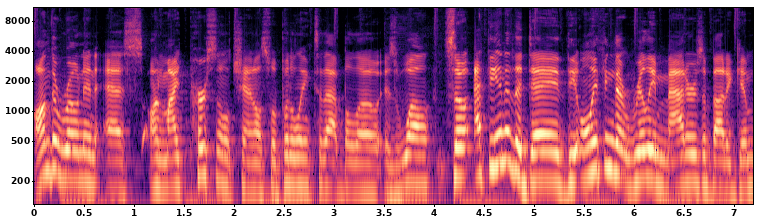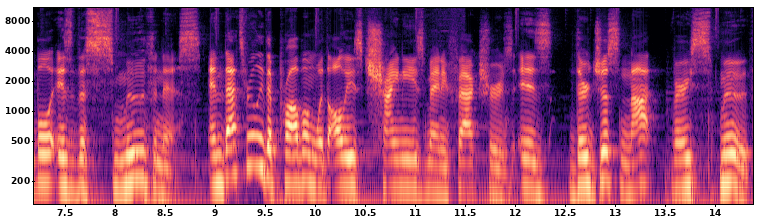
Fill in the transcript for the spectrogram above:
on the Ronin S on my personal channel, so we'll put a link to that below as well. So at the end of the day, the only thing that really matters about a gimbal is the smoothness. And that's really the problem with all these Chinese manufacturers is they're just not very smooth.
